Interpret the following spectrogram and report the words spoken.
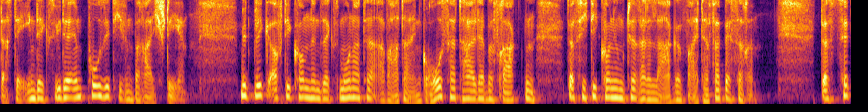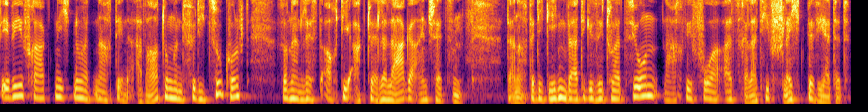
dass der Index wieder im positiven Bereich stehe. Mit Blick auf die kommenden sechs Monate erwarte ein großer Teil der Befragten, dass sich die konjunkturelle Lage weiter verbessere. Das ZEW fragt nicht nur nach den Erwartungen für die Zukunft, sondern lässt auch die aktuelle Lage einschätzen. Danach wird die gegenwärtige Situation nach wie vor als relativ schlecht bewertet.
